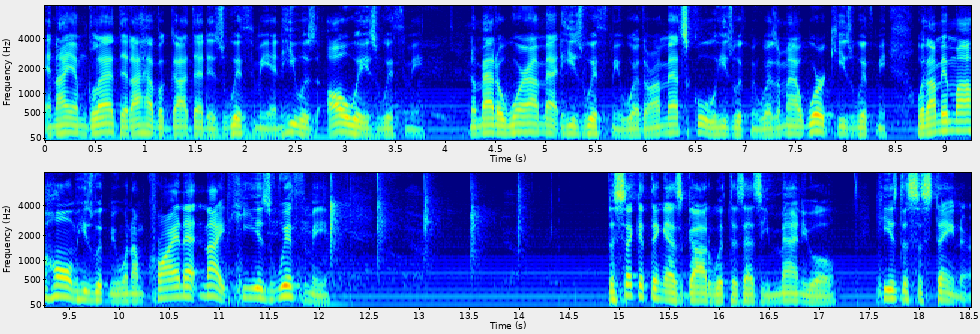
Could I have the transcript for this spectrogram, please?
And I am glad that I have a God that is with me, and he was always with me. No matter where I'm at, He's with me. Whether I'm at school, He's with me. Whether I'm at work, He's with me. Whether I'm in my home, He's with me. When I'm crying at night, He is with me. The second thing as God with us, as Emmanuel, He is the sustainer,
